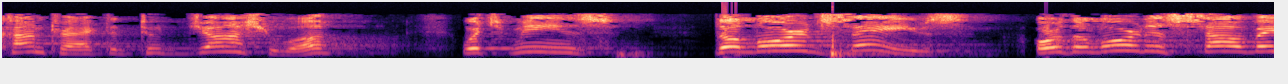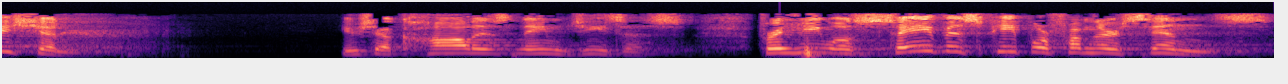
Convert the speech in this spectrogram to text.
contracted to Joshua, which means the Lord saves or the Lord is salvation. You shall call his name Jesus, for he will save his people from their sins.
